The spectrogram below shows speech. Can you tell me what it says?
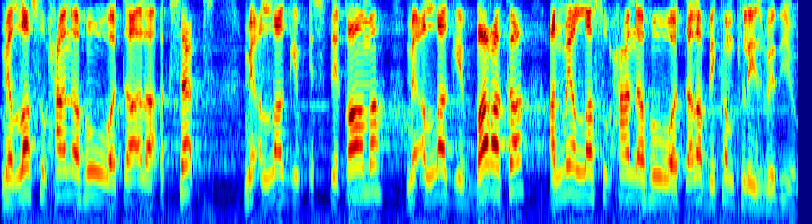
May Allah subhanahu wa ta'ala accept. May Allah give istiqamah. May Allah give barakah. And may Allah subhanahu wa ta'ala become pleased with you.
